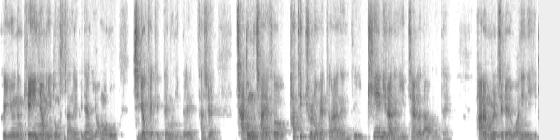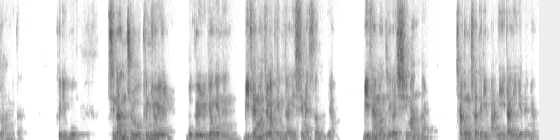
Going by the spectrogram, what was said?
그 이유는 개인형 이동 수단을 그냥 영어로 직역했기 때문인데 사실 자동차에서 particulate matter라는 그 PM이라는 입자가 나오는데 발암 물질의 원인이기도 합니다. 그리고 지난주 금요일 목요일 경에는 미세먼지가 굉장히 심했었는데요. 미세먼지가 심한 날 자동차들이 많이 다니게 되면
